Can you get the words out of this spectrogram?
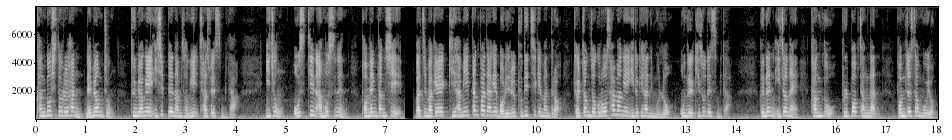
강도 시도를 한 4명 중 2명의 20대 남성이 자수했습니다. 이 중 오스틴 아모스는 범행 당시 마지막에 기함이 땅바닥에 머리를 부딪히게 만들어 결정적으로 사망에 이르게 한 인물로 오늘 기소됐습니다. 그는 이전에 강도, 불법 장난, 범죄성 모욕,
